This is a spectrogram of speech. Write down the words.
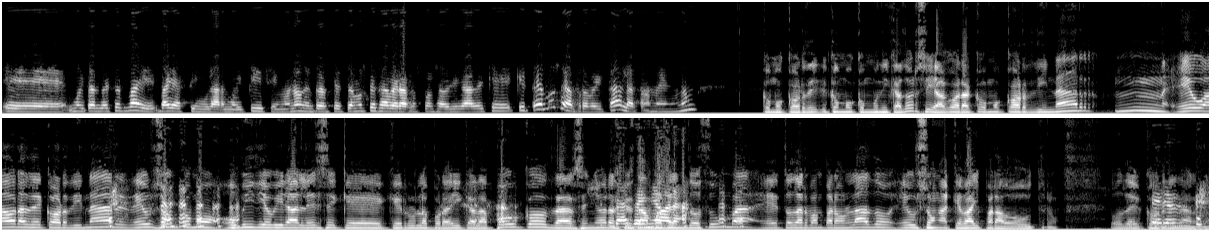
eh, moitas veces vai, vai a estimular moitísimo, non? Entonces temos que saber a responsabilidade que, que temos e aproveitala tamén, non? Como, como comunicador, si sí, agora como coordinar, mmm, eu a hora de coordinar, eu son como o vídeo viral ese que, que rula por aí cada pouco das señoras da que señora. están facendo zumba, eh, todas van para un lado, eu son a que vai para o outro o de coordinar pero,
